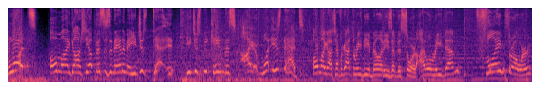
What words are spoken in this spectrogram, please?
What? Oh my gosh, yep, this is an anime. He just he just became this iron. What is that? Oh my gosh, I forgot to read the abilities of this sword. I will read them. Flamethrower,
